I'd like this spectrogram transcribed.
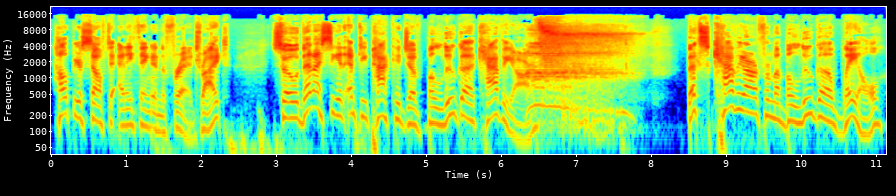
help yourself to anything in the fridge, right? So then I see an empty package of beluga caviar. That's caviar from a beluga whale.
